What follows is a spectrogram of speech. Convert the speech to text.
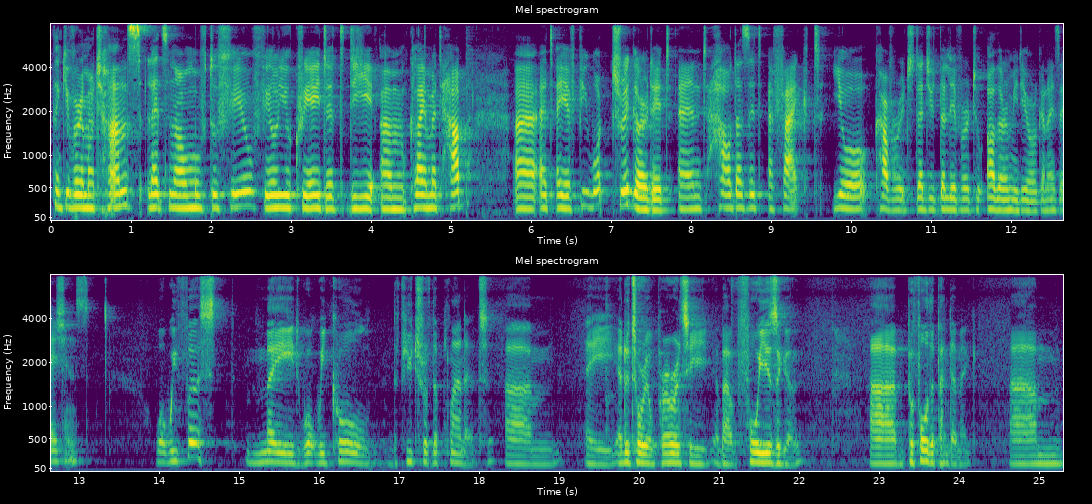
Thank you very much, Hans. Let's now move to Phil. Phil, you created the um, Climate Hub uh, at AFP. What triggered it, and how does it affect your coverage that you deliver to other media organizations? Well, we first made what we call the future of the planet um, a editorial priority about four years ago, uh, before the pandemic, um,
